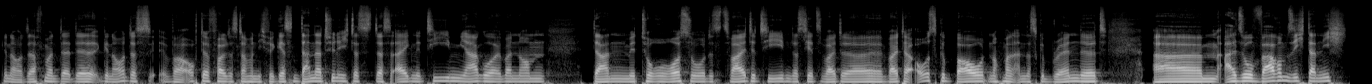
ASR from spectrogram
Genau, darf man, der, der, genau, das war auch der Fall, das darf man nicht vergessen. Dann natürlich das, das eigene Team, Jaguar übernommen, dann mit Toro Rosso das zweite Team, das jetzt weiter, weiter ausgebaut, nochmal anders gebrandet. Ähm, also warum sich dann nicht,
